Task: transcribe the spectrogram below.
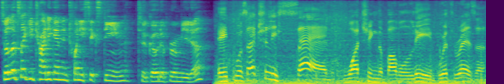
so it looks like he tried again in 2016 to go to Bermuda. It was actually sad watching the bubble leave with Reza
